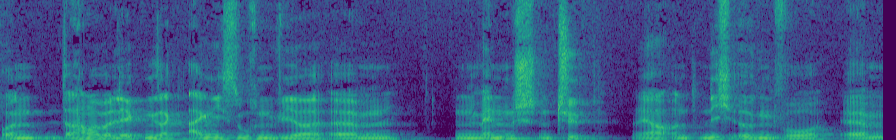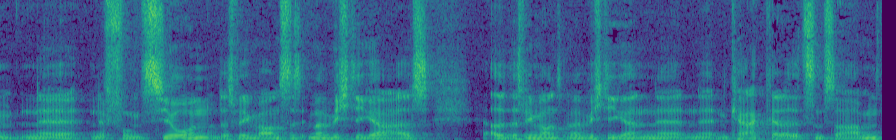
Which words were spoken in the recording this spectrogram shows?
Und dann haben wir überlegt und gesagt, eigentlich suchen wir ähm, einen Mensch, einen Typ, ja, und nicht irgendwo ähm, eine, eine Funktion. Deswegen war uns das immer wichtiger als, also deswegen war uns immer wichtiger, eine, eine, einen Charakter da sitzen zu haben,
